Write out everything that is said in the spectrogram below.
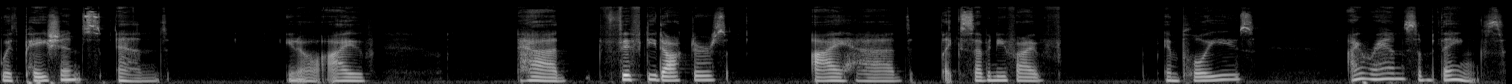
with patients and you know I've had 50 doctors I had like 75 employees. I ran some things.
